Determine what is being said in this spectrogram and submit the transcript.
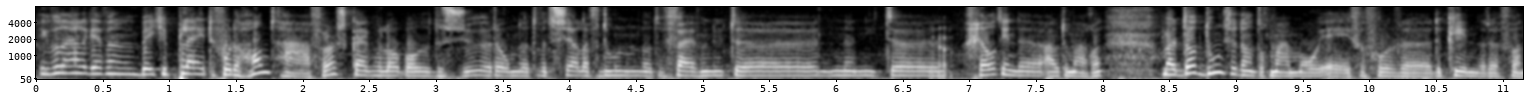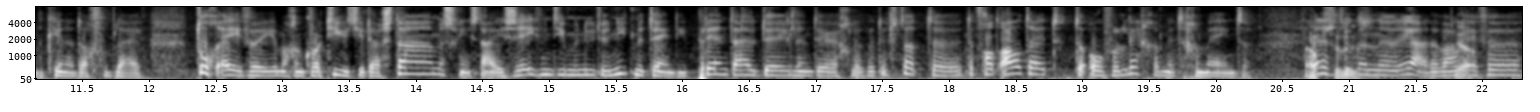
Ik wil eigenlijk even een beetje pleiten voor de handhavers. Kijk, we lopen altijd te zeuren omdat we het zelf doen. Omdat we vijf minuten eh, niet eh, geld in de automaat gooien. Maar dat doen ze dan toch maar mooi even voor eh, de kinderen van de kinderdagverblijf. Toch even, je mag een kwartiertje daar staan. Misschien sta je 17 minuten. Niet meteen die prent uitdelen en dergelijke. Dus dat, dat valt altijd te overleggen met de gemeente. En dat is natuurlijk een, ja, daar wou ik Ja. even, er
